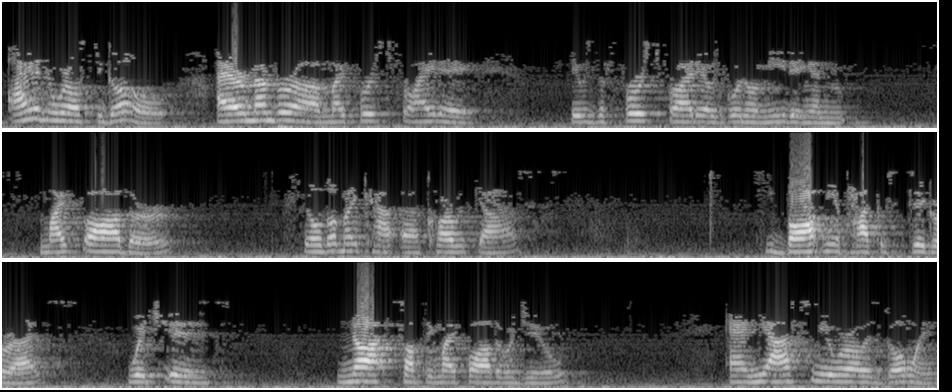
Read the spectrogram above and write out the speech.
I had nowhere else to go. I remember uh, my first Friday. It was the first Friday I was going to a meeting, and my father filled up my ca- uh, car with gas. He bought me a pack of cigarettes, which is not something my father would do. And he asked me where I was going.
